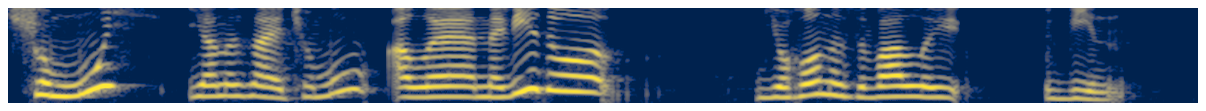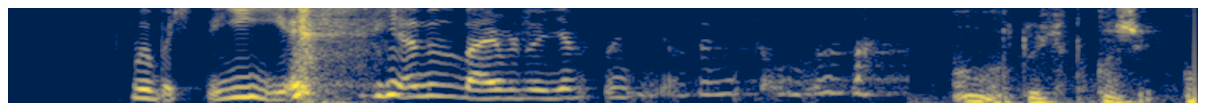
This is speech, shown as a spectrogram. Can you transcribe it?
чомусь, я не знаю чому, але на відео його називали він. Вибачте, її. Я не знаю вже, я вже, я вже нічого не знаю. О, покажи. О,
